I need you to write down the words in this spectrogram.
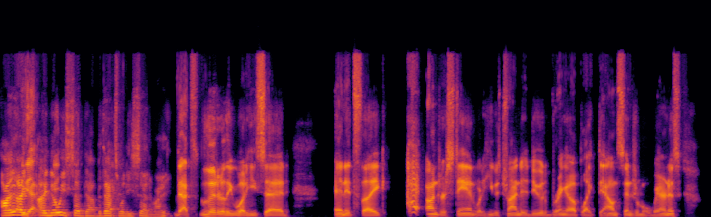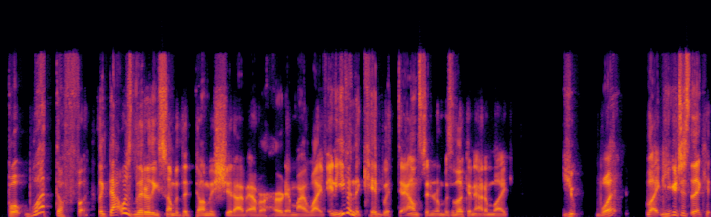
I I, yeah, I know he said that, but that's what he said, right? That's literally what he said. And it's like, I understand what he was trying to do to bring up like Down syndrome awareness, but what the fuck? Like, that was literally some of the dumbest shit I've ever heard in my life. And even the kid with Down syndrome was looking at him like, you, what? Like, you could just like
